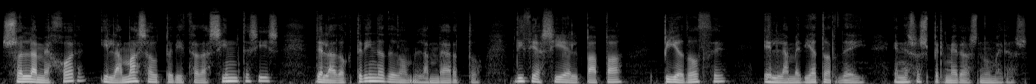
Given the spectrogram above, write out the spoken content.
son la mejor y la más autorizada síntesis de la doctrina de don Lamberto. Dice así el Papa Pío XII en la Mediator Dei, en esos primeros números.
